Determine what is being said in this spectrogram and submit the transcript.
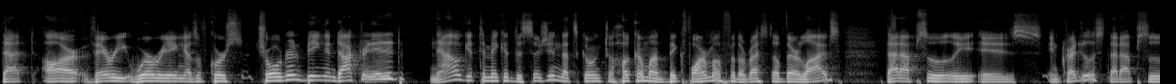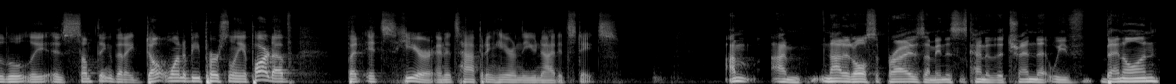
that are very worrying as of course children being indoctrinated now get to make a decision that's going to hook them on big pharma for the rest of their lives. That absolutely is incredulous. That absolutely is something that i don't want to be personally a part of but it's here and it's happening here in the united states. I'm I'm not at all surprised. I mean, this is kind of the trend that we've been on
